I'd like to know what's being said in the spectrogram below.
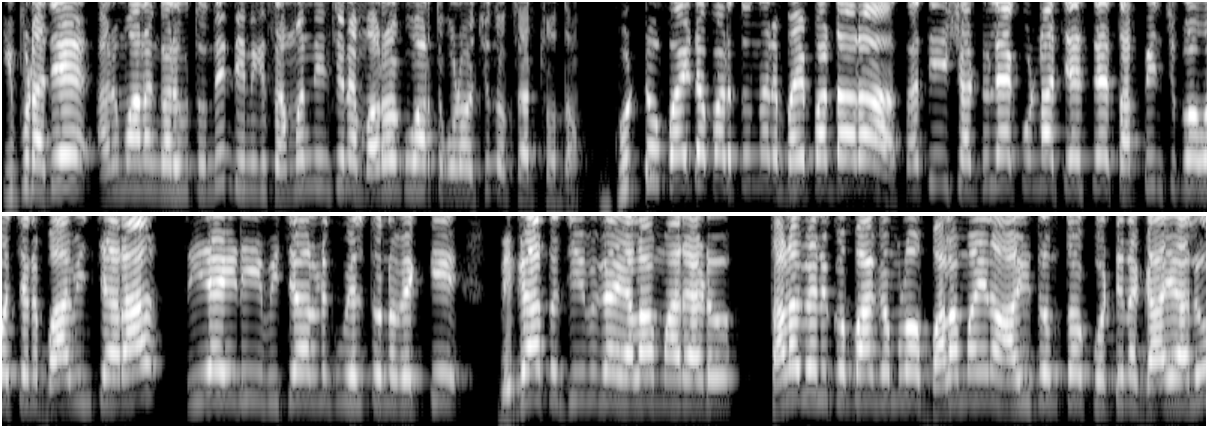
ఇప్పుడు అదే అనుమానం కలుగుతుంది. దీనికి సంబంధించిన మరొక వార్త కూడా వచ్చింది. ఒకసారి చూద్దాం. గుట్టు బయటపడుతుందని భయపడ్డారా? సతీష్ అడ్డు లేకుండా చేస్తే తప్పించుకోవచ్చని భావించారా? సిఐడి విచారణకు వెళ్తున్న వ్యక్తి విఘాత జీవిగా ఎలా మారాడు? తల వెనుక భాగంలో బలమైన ఆయుధంతో కొట్టిన గాయాలు.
